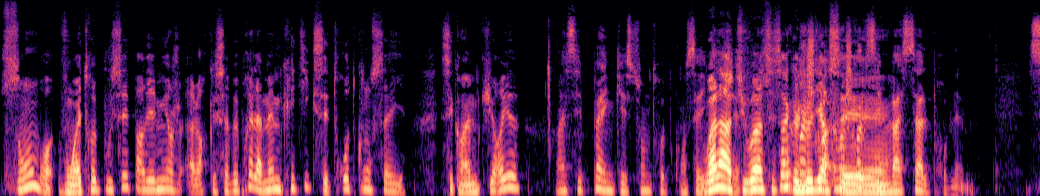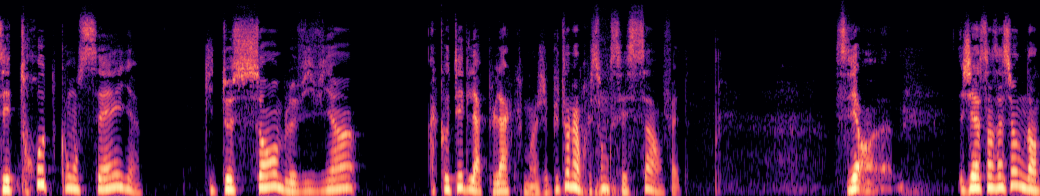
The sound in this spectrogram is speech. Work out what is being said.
Sombre, vont être poussés par des murs. Alors que c'est à peu près la même critique, c'est trop de conseils. C'est quand même curieux. Ah, c'est pas une question de trop de conseils. Voilà, tu vois, c'est ça Moi- que moi, je veux dire. crois- moi, je crois que c'est- pas ça le problème. C'est trop de conseils qui te semblent, Vivien, à côté de la plaque. Moi, j'ai plutôt l'impression que c'est ça, en fait. C'est-à-dire, euh, j'ai la sensation que dans,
